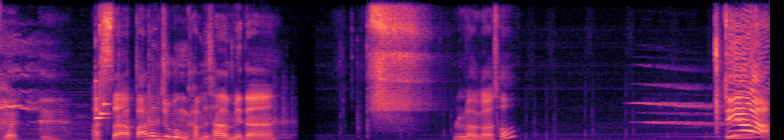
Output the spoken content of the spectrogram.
아! 아싸 빠른 죽음 감사합니다 올라가서 뛰어! 아!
